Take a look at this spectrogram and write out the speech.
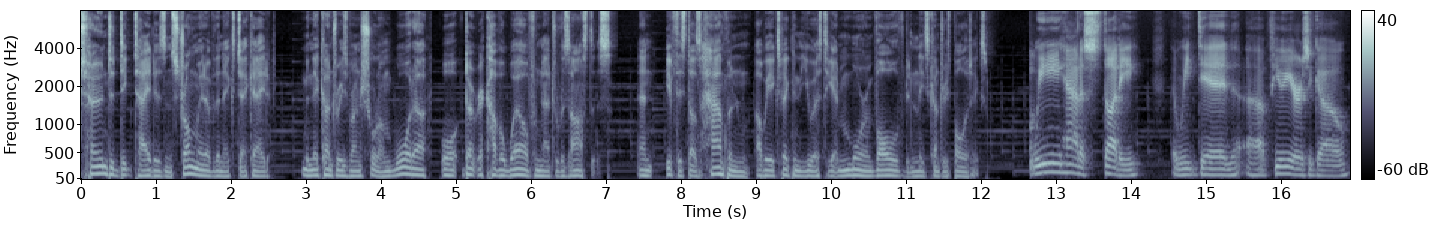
turn to dictators and strongmen over the next decade when their countries run short on water or don't recover well from natural disasters? And if this does happen, are we expecting the US to get more involved in these countries' politics? We had a study that we did a few years ago.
